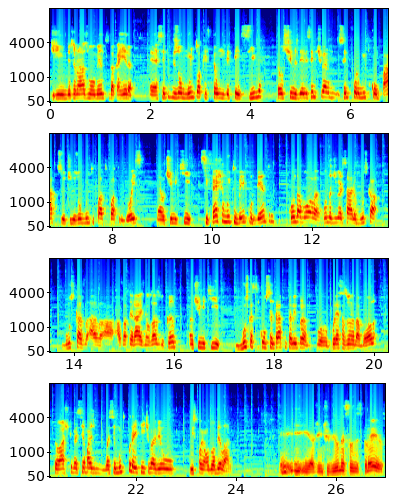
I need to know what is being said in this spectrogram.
de, em determinados momentos da carreira, sempre visou muito a questão defensiva. Então, os times dele sempre, tiveram, sempre foram muito compactos, utilizou muito 4-4-2. É um time que se fecha muito bem por dentro. Quando a bola, quando o adversário busca busca as, a, as laterais, né, os lados do campo. É um time que busca se concentrar também pra, por, por, essa zona da bola. Então acho que vai ser mais, vai ser muito por aí que a gente vai ver o, o espanhol do Abelardo. E, e, a gente viu nessas estreias,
